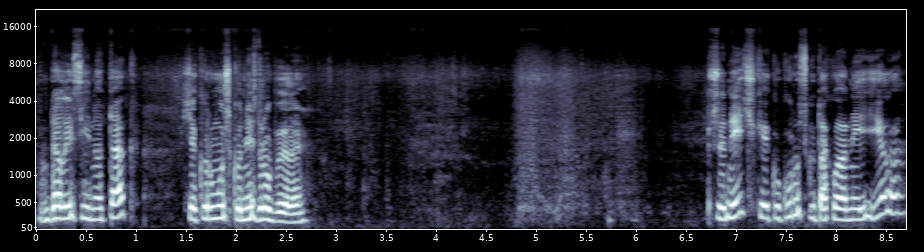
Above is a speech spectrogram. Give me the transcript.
Дали сіно так, ще кормушку не зробили. Пшенички, кукурузку так вона не їла,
